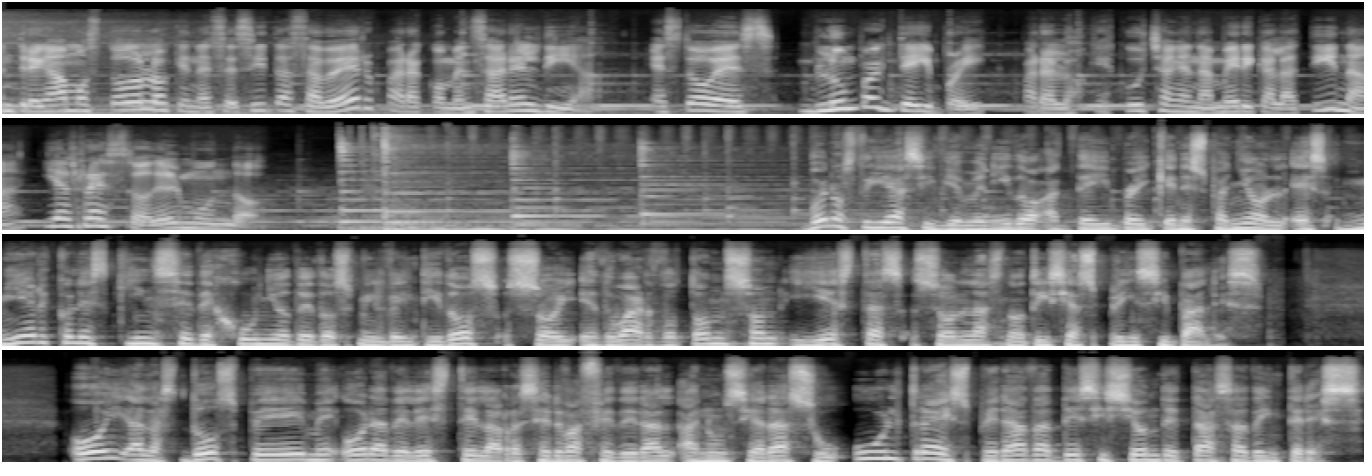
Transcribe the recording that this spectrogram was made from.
entregamos todo lo que necesita saber para comenzar el día. Esto es Bloomberg Daybreak para los que escuchan en América Latina y el resto del mundo. Buenos días y bienvenido a Daybreak en español. Es miércoles 15 de junio de 2022. Soy Eduardo Thompson y estas son las noticias principales. Hoy a las 2 pm hora del este, la Reserva Federal anunciará su ultra esperada decisión de tasa de interés.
